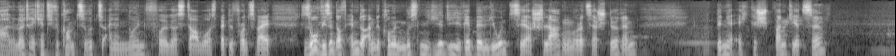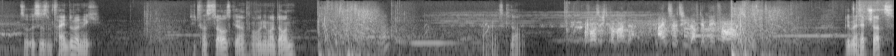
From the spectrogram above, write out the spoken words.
Hallo Leute, recht herzlich willkommen zurück zu einer neuen Folge Star Wars Battlefront 2. So, wir sind auf Endor angekommen und mussten hier die Rebellion zerschlagen oder zerstören. Bin ja echt gespannt jetzt. So, ist es ein Feind oder nicht? Sieht fast so aus, gell? Machen wir den mal down. Alles klar. Vorsicht, Commander. Einzelziel auf dem Weg voraus. Lieber Headshots.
